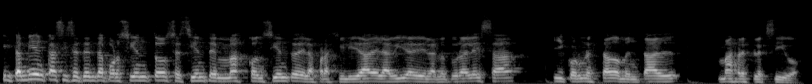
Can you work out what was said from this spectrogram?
Y también casi 70% se sienten más conscientes de la fragilidad de la vida y de la naturaleza y con un estado mental más reflexivo.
